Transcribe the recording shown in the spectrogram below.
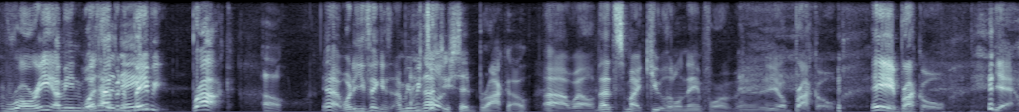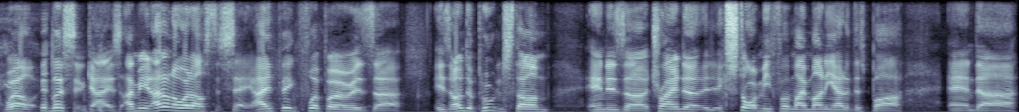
Rory? I mean, what What's happened to name? baby Brock? Oh, Yeah, what do you think? Is, I mean, I we thought told you said Brocco. Ah, well, that's my cute little name for him. uh, You know, Brocco. hey, Brocco. Yeah. Well, listen, guys. I mean, I don't know what else to say. I think Flippo is uh, is under Putin's thumb and is uh, trying to extort me for my money out of this bar. And uh,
